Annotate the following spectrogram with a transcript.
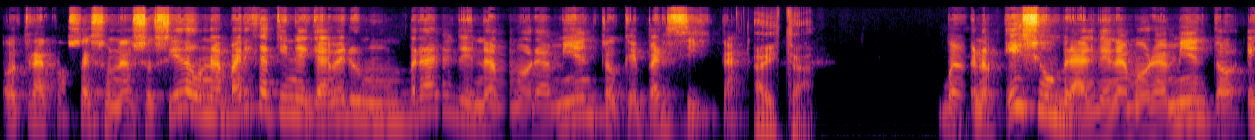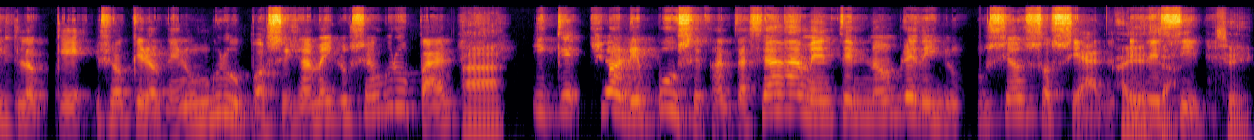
otra cosa es una sociedad, una pareja tiene que haber un umbral de enamoramiento que persista. Ahí está. Bueno, ese umbral de enamoramiento es lo que yo creo que en un grupo se llama ilusión grupal ah. y que yo le puse fantaseadamente el nombre de ilusión social. es decir, sí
